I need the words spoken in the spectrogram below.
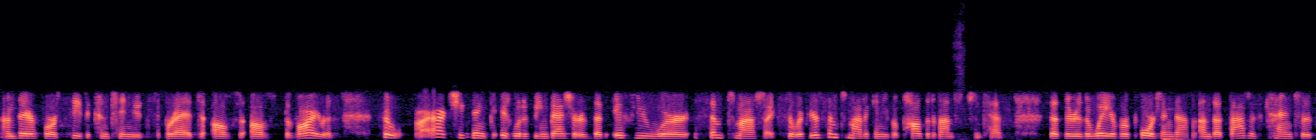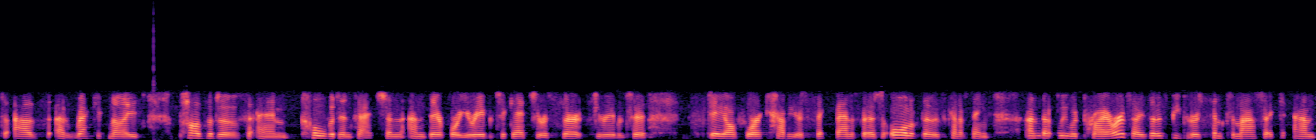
and therefore see the continued spread of, of the virus. So I actually think it would have been better that if you were symptomatic, so if you're symptomatic and you have a positive antigen test, that there is a way of reporting that and that that is counted as a recognised positive um, COVID infection and therefore you're able to get your certs, you're able to stay off work, have your sick benefit, all of those kind of things, and that we would prioritise those people who are symptomatic and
